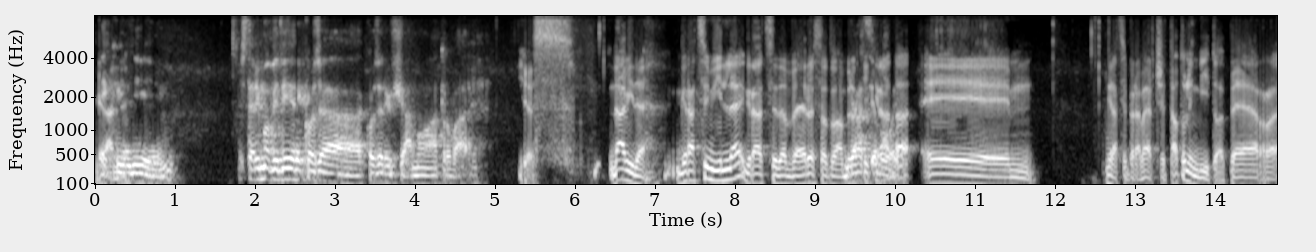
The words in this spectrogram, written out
E quindi staremo a vedere cosa, cosa riusciamo a trovare. Yes. Davide, grazie mille, grazie davvero, è stata una bella grazie chiacchierata. E Grazie per aver accettato l'invito e per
